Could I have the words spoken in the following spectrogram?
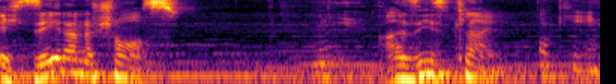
Ich sehe da eine Chance. Aber sie ist klein. Okay.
